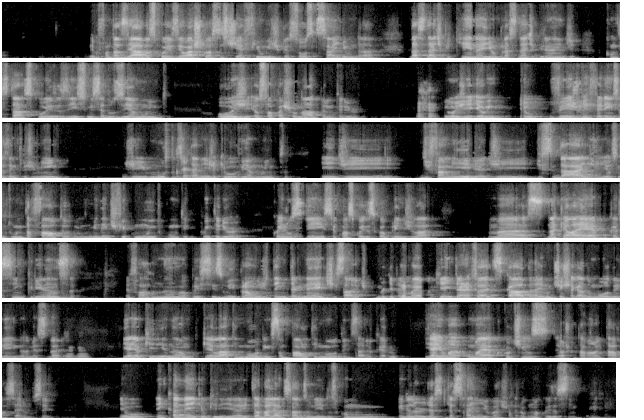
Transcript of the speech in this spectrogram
eu fantasiava as coisas. Eu acho que eu assistia filmes de pessoas que saíam da, da cidade pequena, iam para a cidade grande, conquistar as coisas, e isso me seduzia muito. Hoje eu sou apaixonado pelo interior. Uhum. Hoje eu, eu vejo referências dentro de mim de música sertaneja que eu ouvia muito e de, de família, de, de cidade. Eu sinto muita falta, eu me identifico muito com, com o interior, com a uhum. inocência, com as coisas que eu aprendi lá. Mas naquela época, assim, criança, eu falava, não, eu preciso ir para onde tem internet, sabe? Tipo, porque teve uma época que a internet só era de escada, aí não tinha chegado o modem ainda na minha cidade. Uhum. E aí eu queria, não, porque lá tem modem, em São Paulo tem modem, sabe? Eu quero. E aí uma, uma época que eu tinha, os, eu acho que eu tava na oitava série, não sei. Eu encanei que eu queria ir trabalhar nos Estados Unidos como vendedor de, de açaí, eu acho que era alguma coisa assim.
